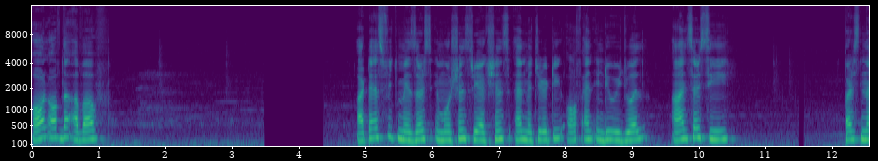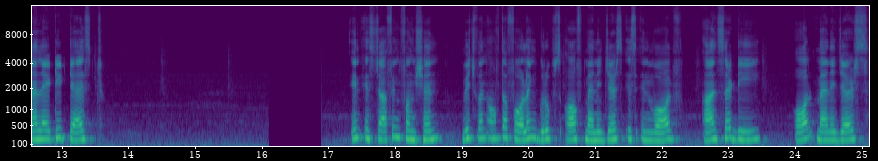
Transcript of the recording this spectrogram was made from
all of the above. A test which measures emotions, reactions and maturity of an individual. Answer C. Personality test. In staffing function, which one of the following groups of managers is involved? Answer D. All managers.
